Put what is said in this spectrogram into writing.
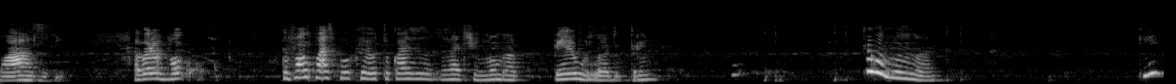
Quase. Agora vamos... Tô falando quase porque eu tô quase desativando a pérola do trem. Então vamos lá. Aqui.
